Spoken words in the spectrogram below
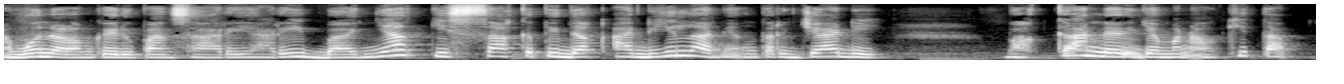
Namun dalam kehidupan sehari-hari banyak kisah ketidakadilan yang terjadi, bahkan dari zaman Alkitab.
